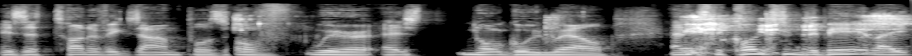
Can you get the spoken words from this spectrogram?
is a ton of examples of where it's not going well. And it's a constant debate like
